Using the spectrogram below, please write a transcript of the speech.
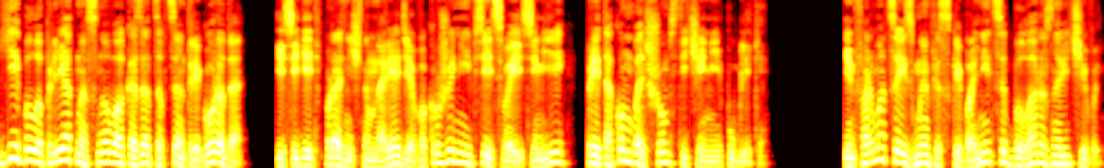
Ей было приятно снова оказаться в центре города и сидеть в праздничном наряде в окружении всей своей семьи при таком большом стечении публики. Информация из мемфисской больницы была разноречивой.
